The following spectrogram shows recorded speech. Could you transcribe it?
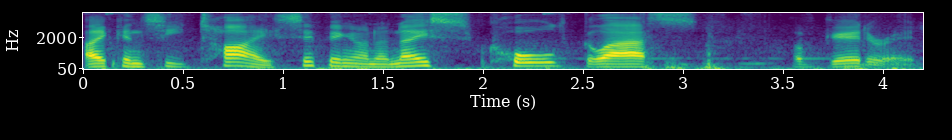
I can see Ty sipping on a nice cold glass of Gatorade.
